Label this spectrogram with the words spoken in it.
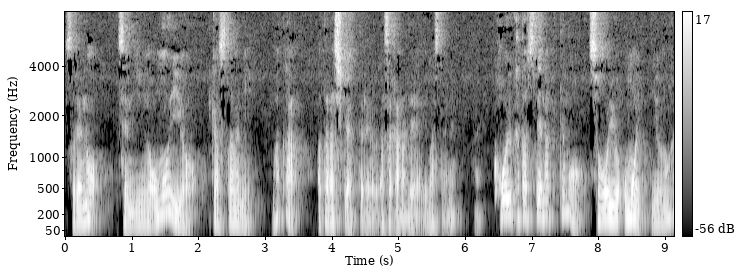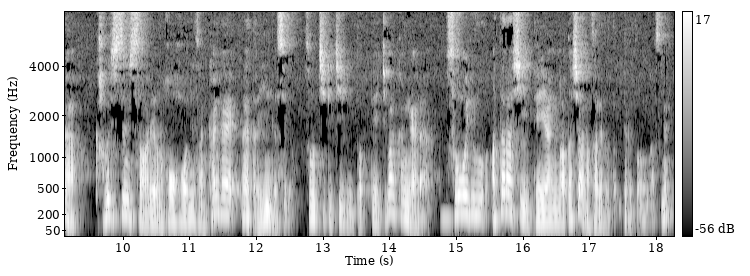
それの先人の思いを生かすために、また新しくやってる朝川の例ありましたね。はい、こういう形でなくても、そういう思いっていうのが確実に伝わるような方法を皆さん考えられたらいいんですよ。その地域地域にとって一番考えられる。そういう新しい提案が私はなされてると思いますね。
